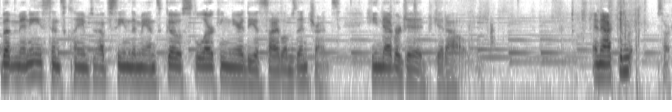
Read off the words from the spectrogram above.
but many since claim to have seen the man's ghost lurking near the asylum's entrance. He never did get out. An active, sorry,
